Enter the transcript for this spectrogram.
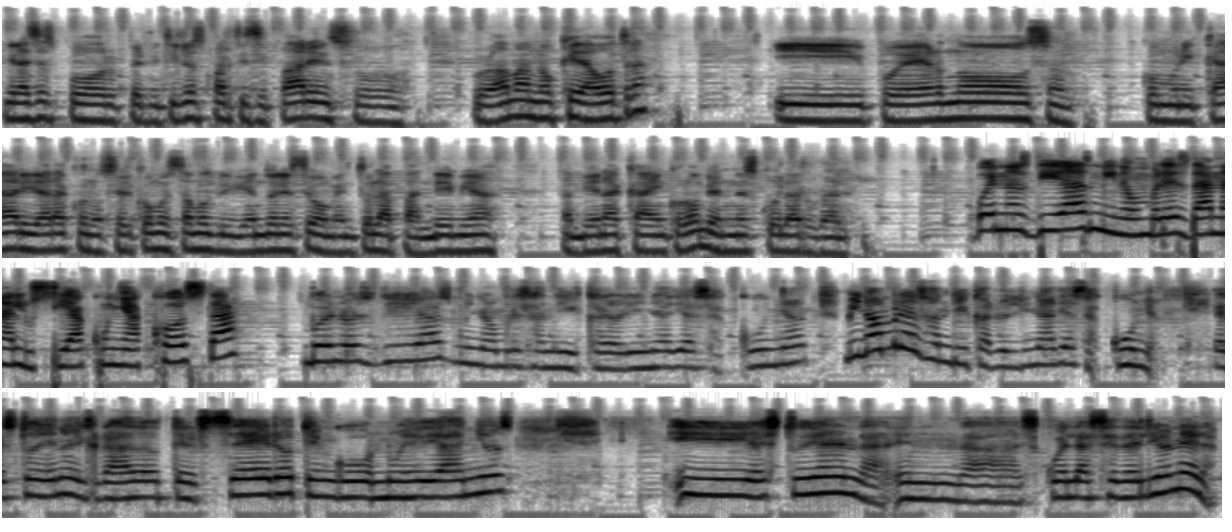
Gracias por permitirnos participar en su programa No Queda Otra y podernos comunicar y dar a conocer cómo estamos viviendo en este momento la pandemia también acá en Colombia, en una escuela rural. Buenos días, mi nombre es Dana Lucía Cuña Costa. Buenos días, mi nombre es Andy Carolina Díaz Acuña. Mi nombre es Andy Carolina Díaz Acuña. Estoy en el grado tercero, tengo nueve años y estudio en la, en la escuela sede leonera.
